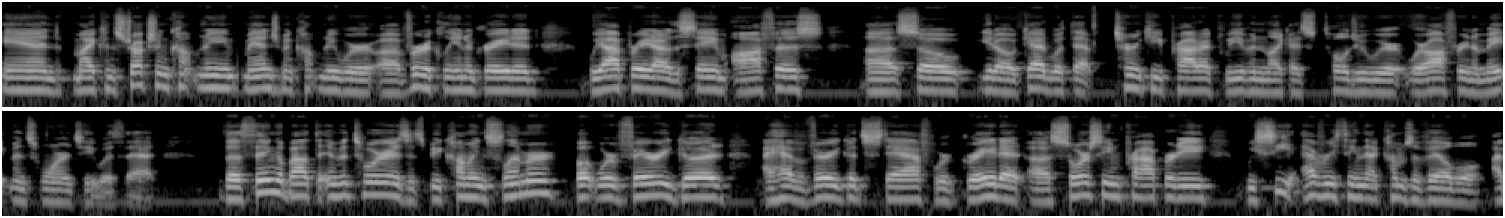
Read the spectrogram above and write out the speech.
And my construction company, management company, we're uh, vertically integrated. We operate out of the same office. Uh, so, you know, again, with that turnkey product, we even, like I told you, we're, we're offering a maintenance warranty with that. The thing about the inventory is it's becoming slimmer, but we're very good I have a very good staff. We're great at uh, sourcing property. We see everything that comes available. I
